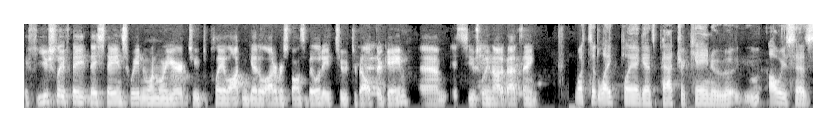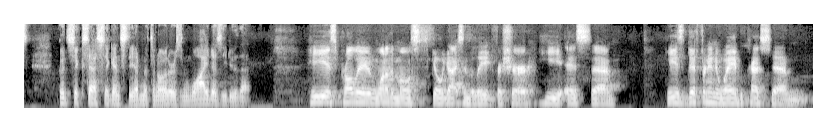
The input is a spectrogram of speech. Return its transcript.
if usually if they, they stay in Sweden one more year to, to play a lot and get a lot of responsibility to develop their game, um, it's usually not a bad thing. What's it like playing against Patrick Kane, who always has good success against the Edmonton Oilers, and why does he do that? He is probably one of the most skilled guys in the league for sure. He is uh, he is different in a way because um,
